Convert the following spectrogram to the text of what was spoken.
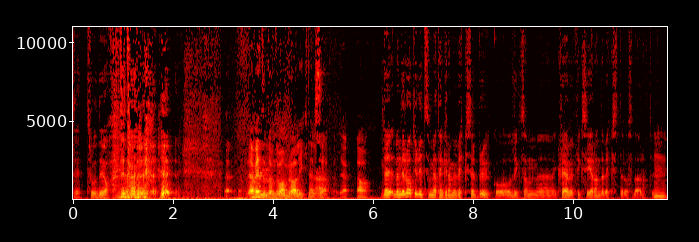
Det trodde jag. Det trodde du? Jag vet inte om det var en bra liknelse. Ja. ja. Det, men det låter ju lite som jag tänker det här med växelbruk och, och liksom eh, kvävefixerande växter och sådär. Att vi- Mm.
